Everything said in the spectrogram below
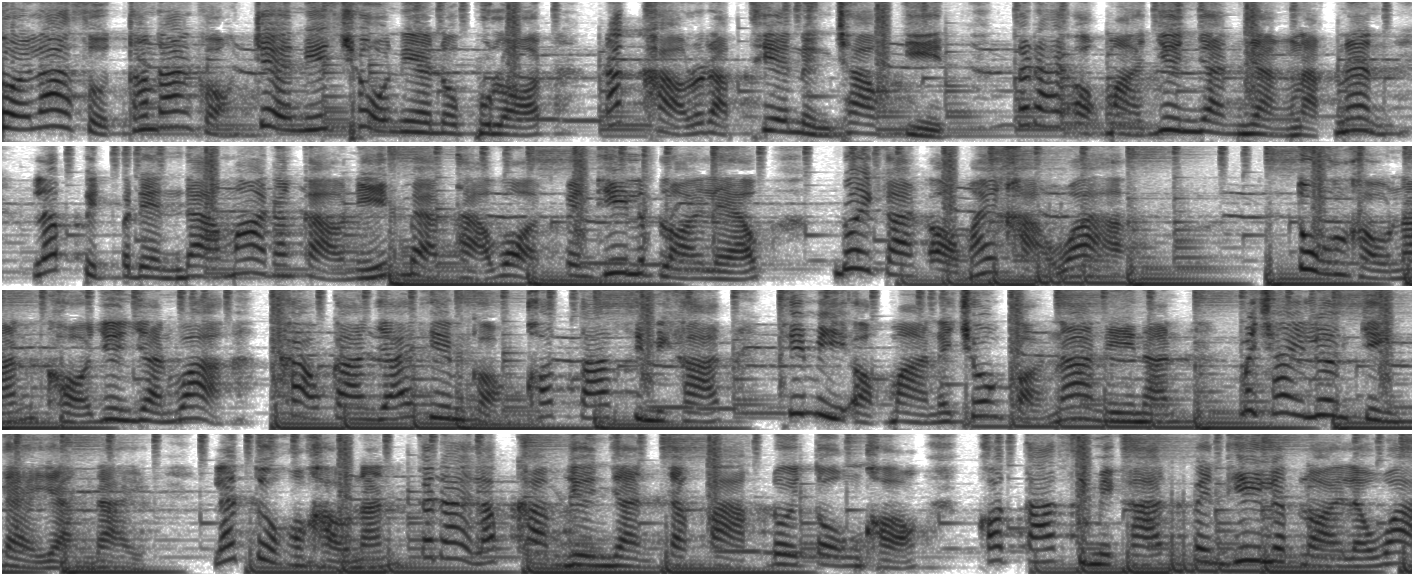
โดยล่าสุดทางด้านของเจนิสโชเนียโนปูลอสนักข่าวระดับเทียร์หนึ่งชาวกรีกก็ได้ออกมายืนยันอย่างหนักแน่น และปิดประเด็นดราม่าดังกล่าวนี้แบบถาวรเป็นที่เรียบร้อยแล้ว ด้วยการออกมาให้ข่าวว่าตู้ของเขานั้นขอยืนยันว่าข่าวการย้ายทีมของคอตตาซิมิคัสที่มีออกมาในช่วงก่อนหน้านี้นั้น ไม่ใช่เรื่องจริงแต่อย่างใด และตัวของเขานั้นก็ได้รับคำยืนยันจากปากโดยตรงของคอตตาซิมิคัสเป็นที่เรียบร้อยแล้วว่า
